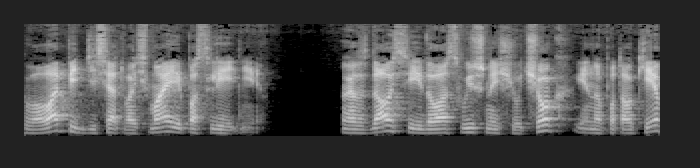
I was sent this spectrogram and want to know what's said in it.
Глава 58 и последняя. Раздался едва слышный щелчок, и на потолке,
